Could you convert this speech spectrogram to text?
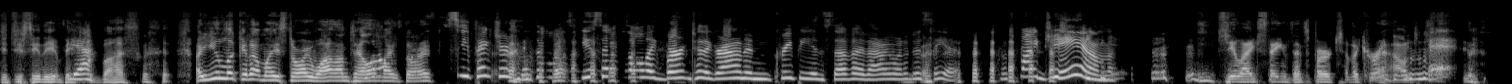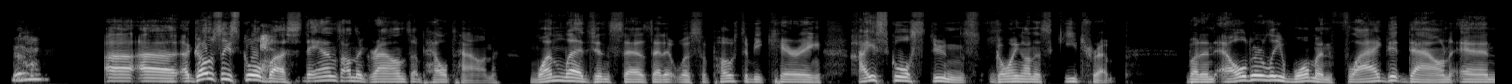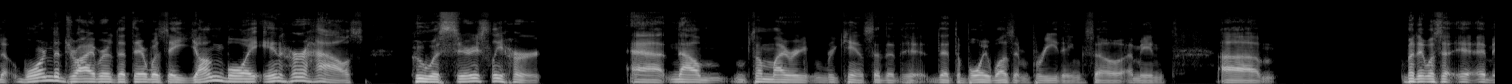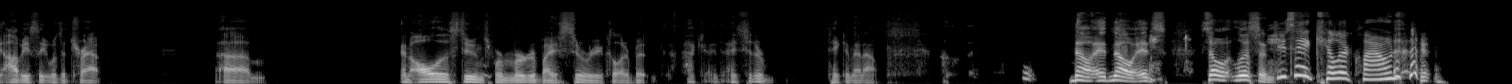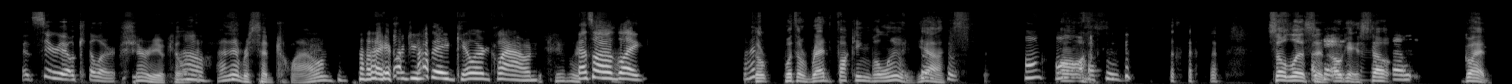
did you see the abandoned Yeah. bus are you looking up my story while i'm telling my story See pictures. you said it was all like burnt to the ground and creepy and stuff, and I wanted to see it. That's my jam. she likes things that's burnt to the ground uh, uh, a ghostly school bus stands on the grounds of Helltown. One legend says that it was supposed to be carrying high school students going on a ski trip, but an elderly woman flagged it down and warned the driver that there was a young boy in her house who was seriously hurt. Uh, now, some of my re- recants said that the, that the boy wasn't breathing. So, I mean, um, but it was a, I mean, obviously it was a trap. Um, and all of the students were murdered by a serial killer. But fuck, I, I should have taken that out. No, it, no, it's so. Listen, Did you say a killer clown? A serial killer. serial killer. Oh. I never said clown. I heard you say killer clown. Killer That's why I was like, with a, with a red fucking balloon. Yeah. honk, honk. Oh. so listen. Okay, so So, go ahead.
